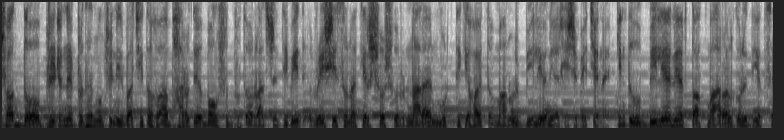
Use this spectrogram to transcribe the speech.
সদ্য ব্রিটেনের প্রধানমন্ত্রী নির্বাচিত হওয়া ভারতীয় বংশোদ্ভূত রাজনীতিবিদ ঋষি সোনাকের শ্বশুর নারায়ণ মূর্তিকে হয়তো মানুষ বিলিয়নিয়ার হিসেবে চেনে। কিন্তু বিলিয়নিয়ার তকমা আড়াল করে দিয়েছে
